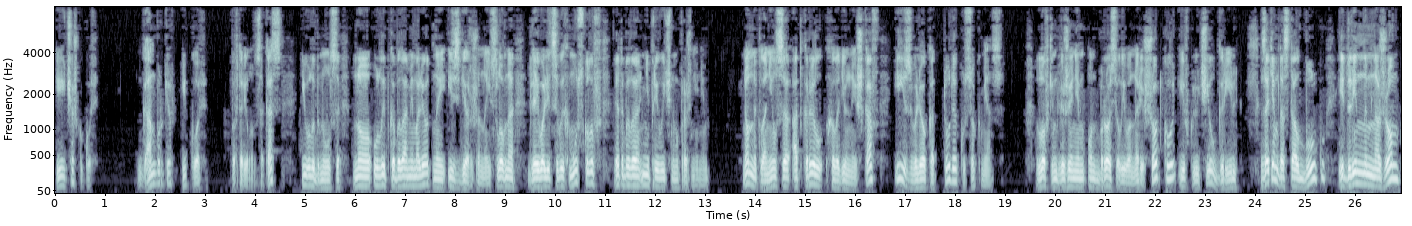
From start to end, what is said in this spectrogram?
и чашку кофе. — Гамбургер и кофе, — повторил он заказ и улыбнулся, но улыбка была мимолетной и сдержанной, словно для его лицевых мускулов это было непривычным упражнением. Он наклонился, открыл холодильный шкаф и извлек оттуда кусок мяса. Ловким движением он бросил его на решетку и включил гриль. Затем достал булку и длинным ножом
